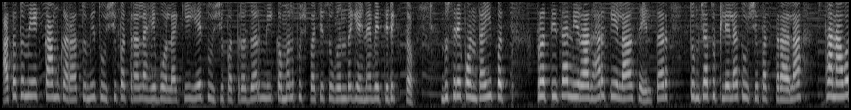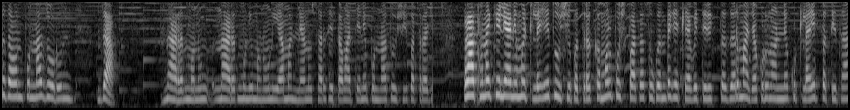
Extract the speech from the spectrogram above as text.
आता तुम्ही एक काम करा तुम्ही तुळशीपत्राला हे बोला की हे तुळशीपत्र जर मी कमल पुष्पाचे सुगंध घेण्याव्यतिरिक्त दुसरे कोणताही पत प्रतीचा निराधार केला असेल तर तुमच्या तुटलेल्या तुळशीपत्राला स्थानावर जाऊन पुन्हा जोडून जा. नारद म्हणून नारद मुनी म्हणून या म्हणण्यानुसार सीतामातेने पुन्हा तुळशीपत्राची प्रार्थना केली आणि म्हटलं हे तुळशीपत्र कमल पुष्पाचा सुगंध घेतल्या व्यतिरिक्त जर माझ्याकडून अन्य कुठलाही पतीचा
